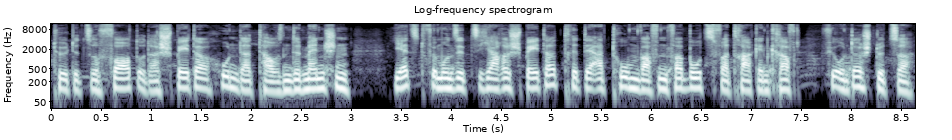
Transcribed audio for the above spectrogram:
tötet sofort oder später Hunderttausende Menschen. Jetzt, 75 Jahre später, tritt der Atomwaffenverbotsvertrag in Kraft. Für Unterstützer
